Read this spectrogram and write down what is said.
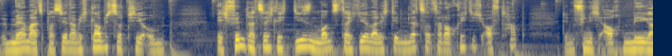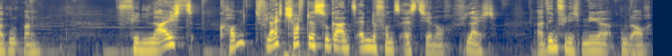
mehrmals passieren, aber ich glaube, ich sortiere um. Ich finde tatsächlich diesen Monster hier, weil ich den in letzter Zeit auch richtig oft habe, den finde ich auch mega gut, Mann. Vielleicht kommt, vielleicht schafft er es sogar ans Ende von S hier noch. Vielleicht. Ja, den finde ich mega gut auch.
